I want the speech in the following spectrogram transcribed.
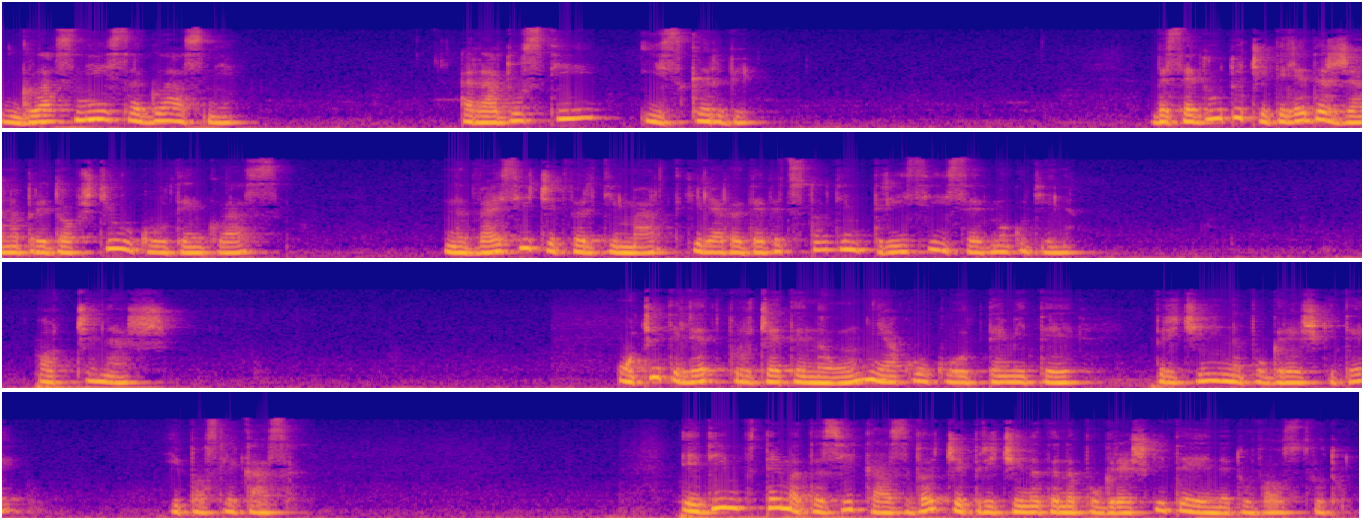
гласни и съгласни, радости и скърби. Беседа от учителя държа на предобщия окултен клас на 24 март 1937 година. Отче наш Учителят прочете на ум няколко от темите причини на погрешките и после каза. Един в темата си казва, че причината на погрешките е недоволството.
